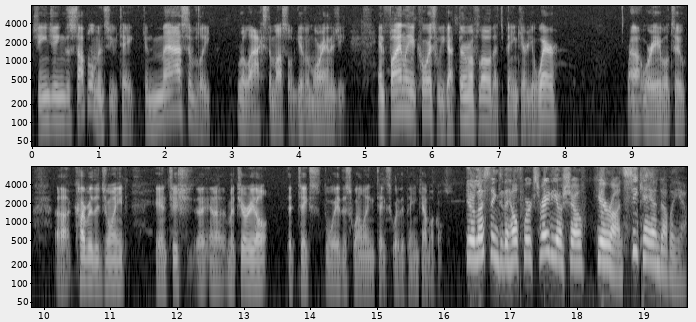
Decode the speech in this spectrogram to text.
changing the supplements you take can massively relax the muscle, give it more energy. And finally, of course, we got Thermoflow, that's pain care you wear. Uh, we're able to uh, cover the joint in tissue uh, in a material that takes away the swelling, takes away the pain chemicals. You're listening to the Healthworx radio show here on CKNW.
